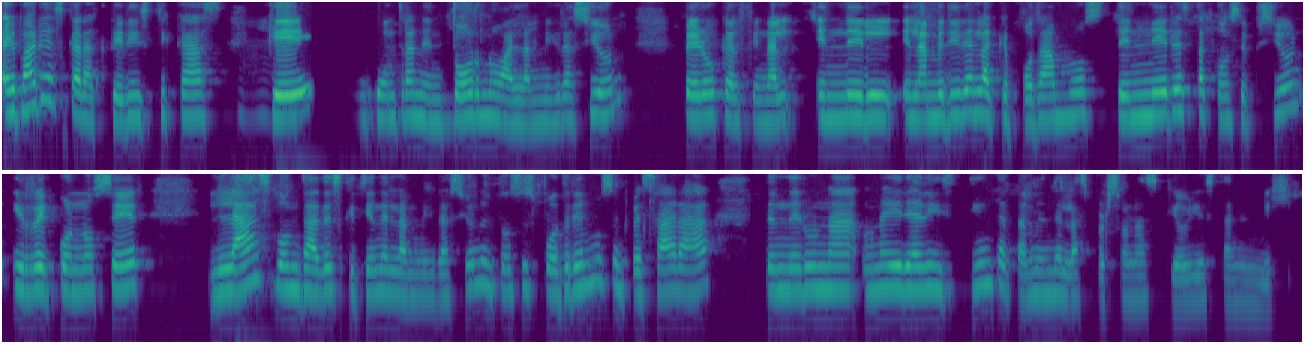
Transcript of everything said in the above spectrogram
hay varias características que se encuentran en torno a la migración, pero que al final, en, el, en la medida en la que podamos tener esta concepción y reconocer las bondades que tiene la migración, entonces podremos empezar a tener una, una idea distinta también de las personas que hoy están en México.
